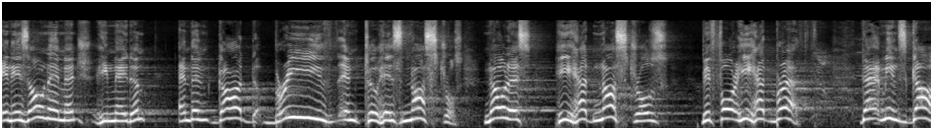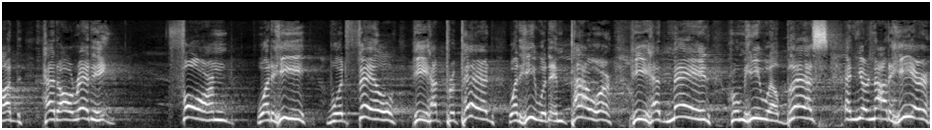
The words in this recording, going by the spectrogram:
In his own image, he made him, and then God breathed into his nostrils. Notice he had nostrils before he had breath. That means God had already formed what he would fill, he had prepared what he would empower, he had made whom he will bless, and you're not here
